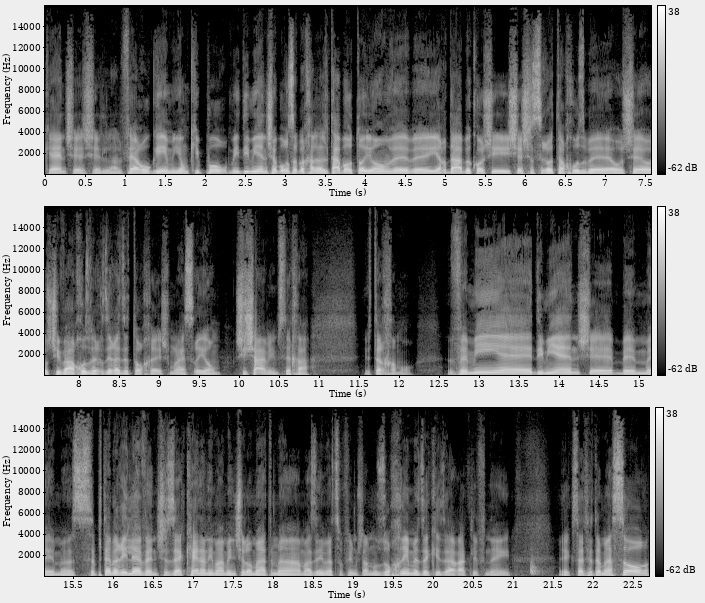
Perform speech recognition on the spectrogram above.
כן, ש, של אלפי הרוגים, יום כיפור, מי דמיין שהבורסה בכלל עלתה באותו יום וירדה בקושי 6 עשיריות האחוז ב- או, ש- או 7 אחוז והחזירה את זה תוך אה, 18 יום, 6 ימים, סליחה, יותר חמור. ומי אה, דמיין שבספטמבר 11, שזה כן, אני מאמין שלא מעט מהמאזינים והצופים שלנו זוכרים את זה, כי זה היה רק לפני אה, קצת יותר מעשור, אה,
